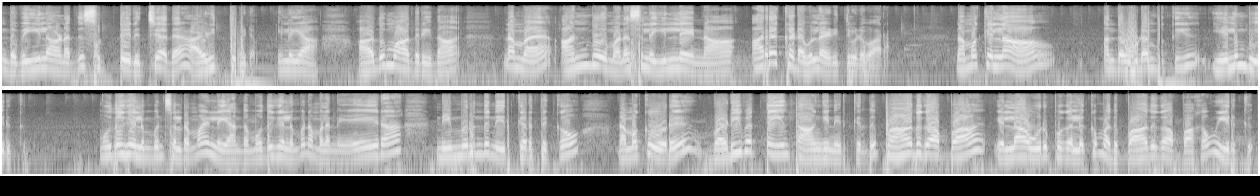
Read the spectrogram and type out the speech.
இந்த வெயிலானது சுட்டெரித்து அதை அழித்து விடும் இல்லையா? அது மாதிரி தான் நம்ம அன்பு மனசில் இல்லைன்னா அறக்கடவுள் அழித்து விடுவாராம். நமக்கெல்லாம் அந்த உடம்புக்கு எலும்பு இருக்குது முதுகெலும்புன்னு சொல்கிறோமா இல்லையா? அந்த முதுகெலும்பு நம்மளை நேராக நிமிர்ந்து நிற்கிறதுக்கும் நமக்கு ஒரு வடிவத்தையும் தாங்கி நிற்கிறது. பாதுகாப்பாக எல்லா உறுப்புகளுக்கும் அது பாதுகாப்பாகவும் இருக்குது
